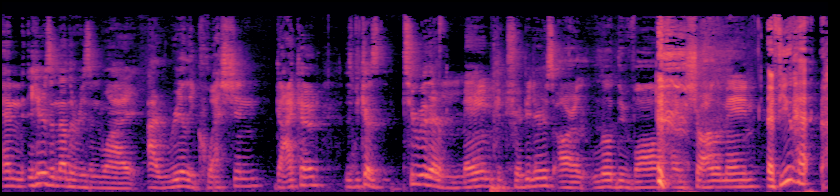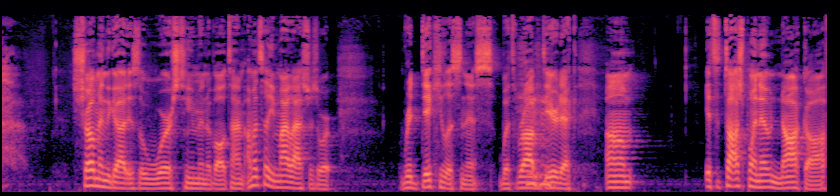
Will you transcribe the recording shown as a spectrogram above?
And here's another reason why I really question Guy Code is because two of their main contributors are Lil Duval and Charlemagne. If you had Charlemagne the God is the worst human of all time. I'm gonna tell you my last resort. Ridiculousness with Rob Dyrdek. Um, it's a Tosh.0 knockoff,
